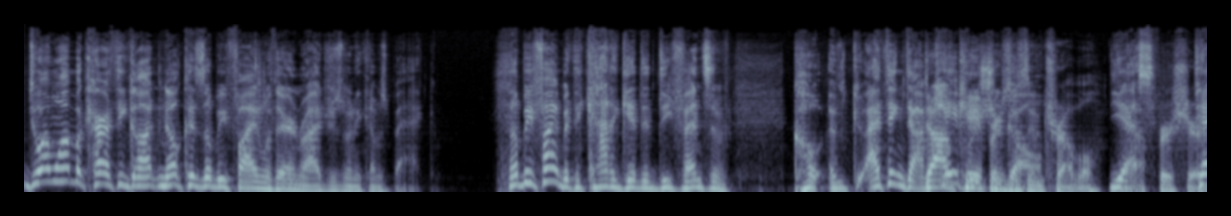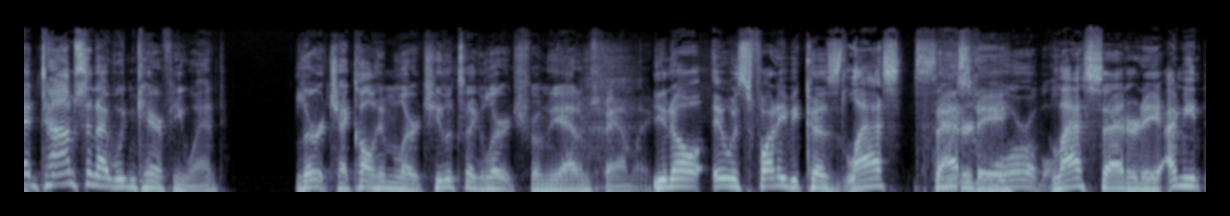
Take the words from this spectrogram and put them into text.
do I want McCarthy gone? No, because they'll be fine with Aaron Rodgers when he comes back. They'll be fine, but they got to get a defensive. Co- I think Dom, Dom Capers, Capers is in trouble. Yes, Yeah, for sure. Ted Thompson, I wouldn't care if he went. Lurch, I call him Lurch. He looks like Lurch from the Addams family. You know, it was funny because last Saturday, horrible. last Saturday, I mean,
